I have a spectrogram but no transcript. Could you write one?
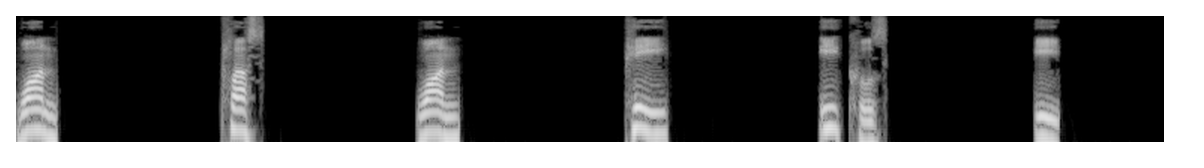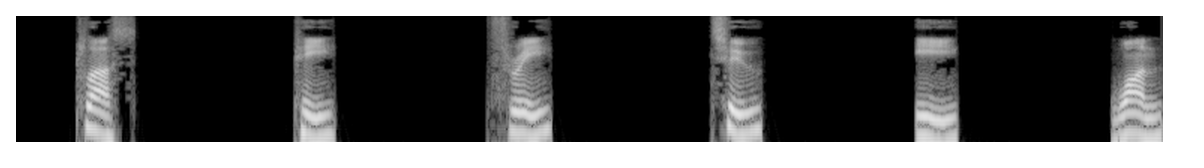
1 plus 1 P equals plus P 3 2 E 1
